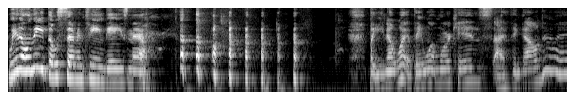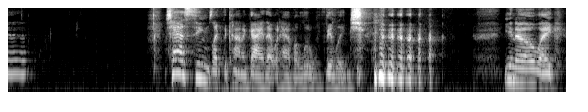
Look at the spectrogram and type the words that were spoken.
We don't need those 17 days now. But you know what? If they want more kids, I think I'll do it. Chaz seems like the kind of guy that would have a little village. you know, like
